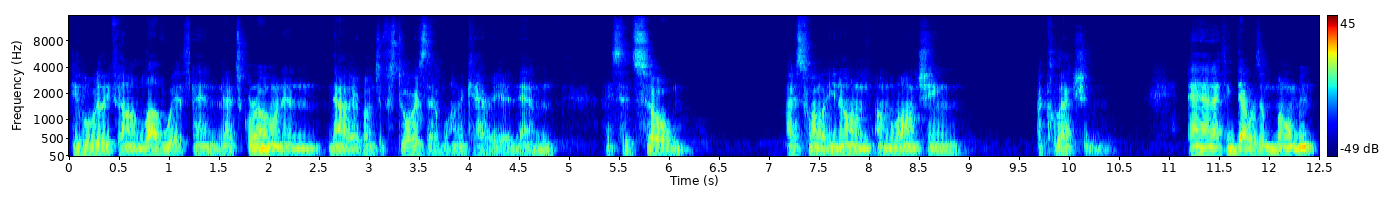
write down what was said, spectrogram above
people really fell in love with. And that's grown. And now there are a bunch of stores that want to carry it. And I said, so I just want to let you know I'm, I'm launching a collection. And I think that was a moment,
